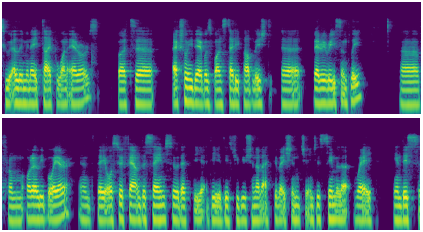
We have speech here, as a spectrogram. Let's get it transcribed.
to eliminate type 1 errors. But uh, actually, there was one study published uh, very recently from Aurélie Boyer, and they also found the same, so that the, the distribution of activation changes similar way in this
